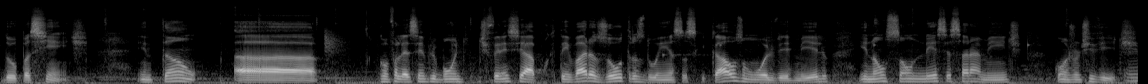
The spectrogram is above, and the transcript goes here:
do paciente. Então, ah, como eu falei, é sempre bom diferenciar, porque tem várias outras doenças que causam o olho vermelho e não são necessariamente conjuntivite.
